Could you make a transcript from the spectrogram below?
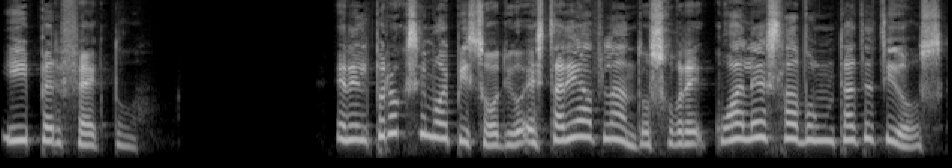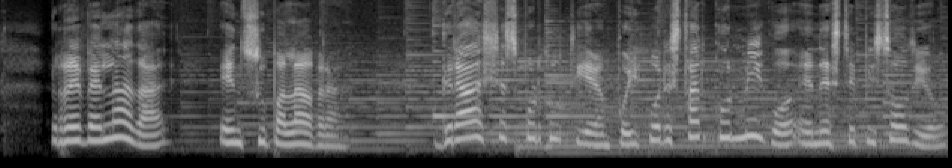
y perfecto. En el próximo episodio estaré hablando sobre cuál es la voluntad de Dios revelada en su palabra. Gracias por tu tiempo y por estar conmigo en este episodio.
